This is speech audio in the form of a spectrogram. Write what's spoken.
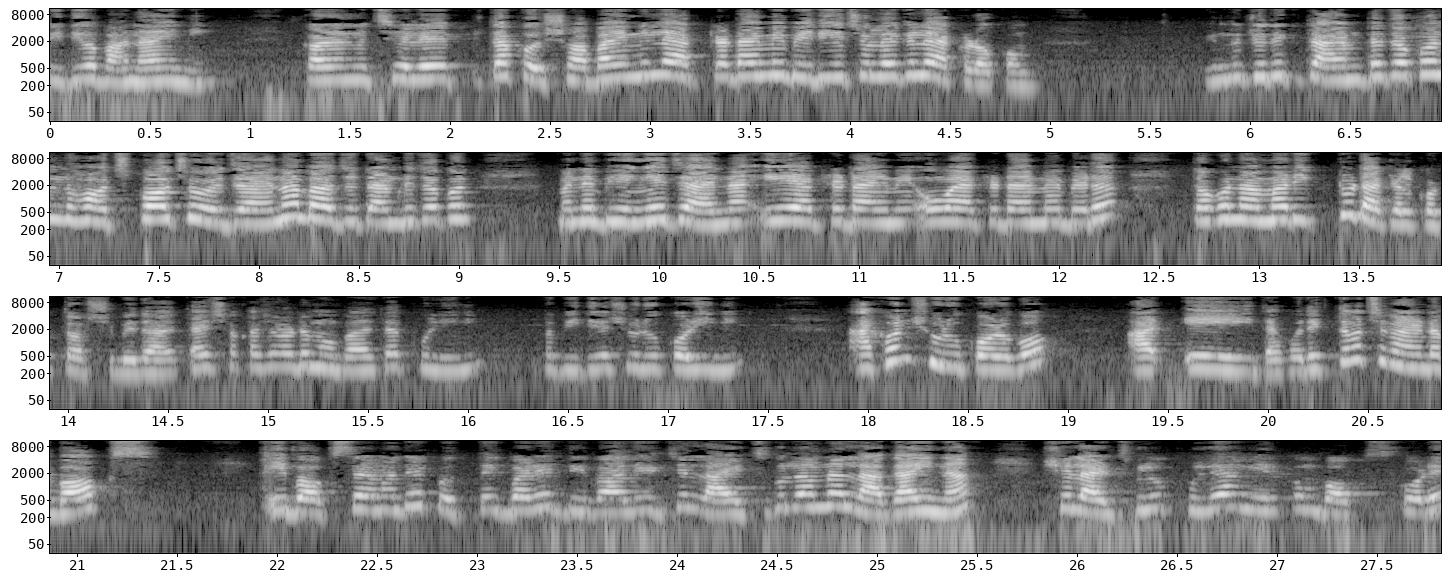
ভিডিও বানাইনি। কারণ ছেলে, দেখো, সবাই মিলে একটা টাইমে বেরিয়ে চলে গেলে একরকম। কিন্তু যদি টাইমটা যখন হচপচ হয়ে যায় না, বা যে টাইমটা যখন মানে ভেঙে যায় না, এ একটা টাইমে ও একটা টাইমে বেরোয়, তখন আমার একটু ট্যাকেল করতে অসুবিধা হয়। তাই সকাল সকাল মোবাইলটা খুলিনি, বা ভিডিও শুরু করিনি। এখন শুরু করব। আর এই দেখো, দেখতে পাচ্ছ কেন একটা বক্স এই বক্সে আমাদের প্রত্যেকবারে দিওয়ালির যে লাইটসগুলো আমরা লাগাই না সেই লাইটসগুলো খুলে আমি এরকম বক্স করে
